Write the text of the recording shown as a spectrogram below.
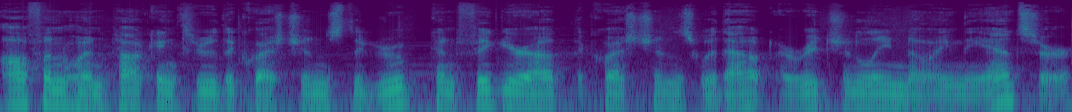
Often, when talking through the questions, the group can figure out the questions without originally knowing the answer,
